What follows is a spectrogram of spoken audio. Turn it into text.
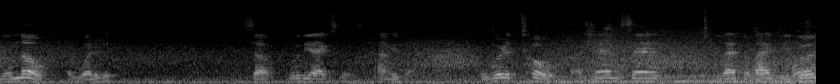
you'll know of what it is. So, who are the experts? Amita. The word Tov. Hashem said, let the light be good.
